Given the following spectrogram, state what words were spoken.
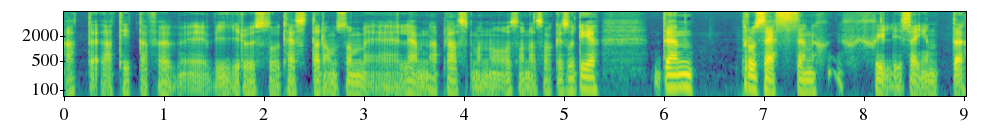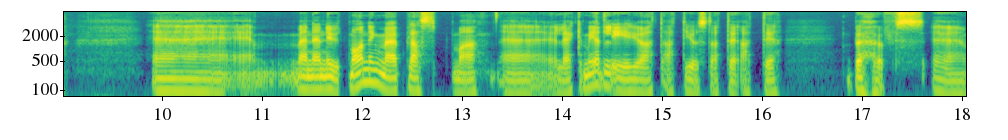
att, att titta för eh, virus och testa de som lämnar plasman och, och sådana saker. Så det, den processen skiljer sig inte. Men en utmaning med plasmaläkemedel är ju att, att just att det, att det behövs eh,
